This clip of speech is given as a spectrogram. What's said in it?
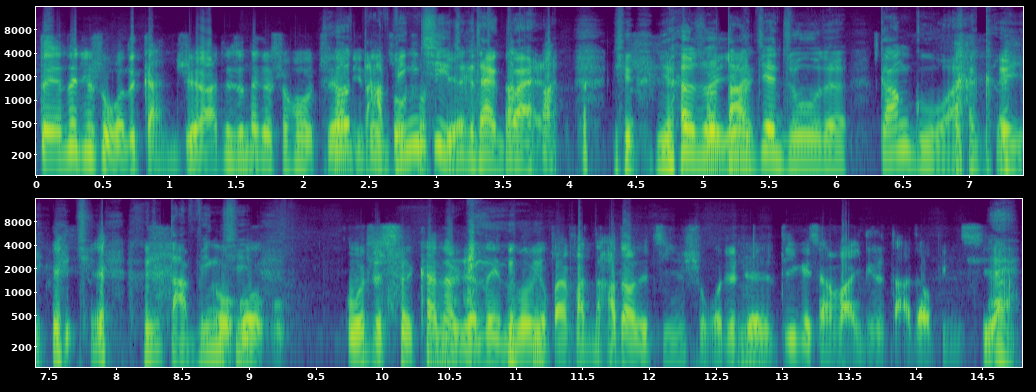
对，那就是我的感觉啊，就是那个时候，只要你打兵器，这个太 怪了。你你要说打建筑物的钢骨啊，还可以，打兵器。我我我只是看到人类能够有办法拿到的金属，我就觉得第一个想法一定是打造兵器啊。哎，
